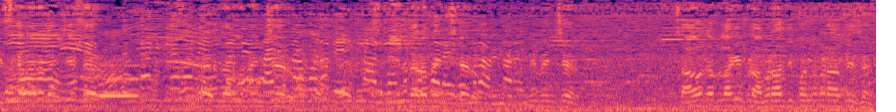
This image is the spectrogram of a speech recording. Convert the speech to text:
ఇసుక ధర పెంచేశారు. సిలిండర్ ధరలు పెంచారు. ధర పెంచారు. అన్ని ఇప్పుడు అమరావతి పనులు కూడా ఆపేశారు.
